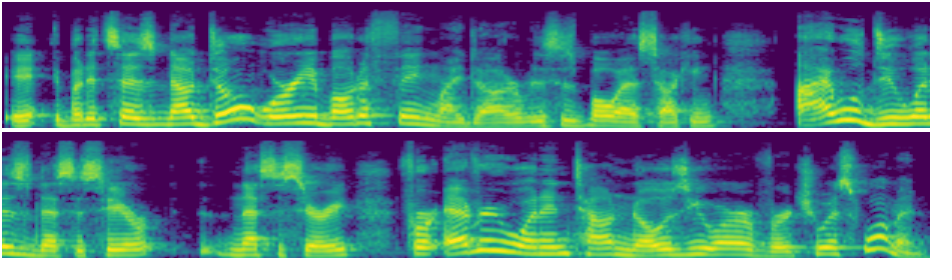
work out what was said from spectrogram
It, but it says, Now don't worry about a thing, my daughter. This is Boaz talking. I will do what is necessary, necessary, for everyone in town knows you are a virtuous woman.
